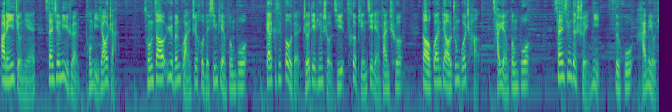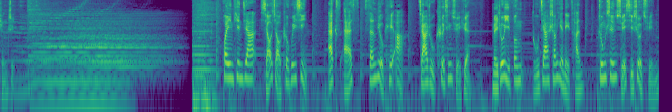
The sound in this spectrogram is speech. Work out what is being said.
二零一九年三星利润同比腰斩，从遭日本管制后的芯片风波，Galaxy Fold 折叠屏手机测评接连翻车。到关掉中国厂、裁员风波，三星的水逆似乎还没有停止。欢迎添加小小客微信 xs 三六 kr 加入克星学院，每周一封独家商业内参，终身学习社群，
